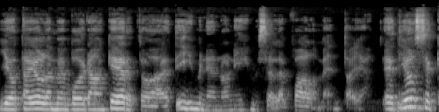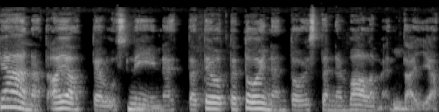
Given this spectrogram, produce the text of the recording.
jota, jolle me voidaan kertoa, että ihminen on ihmiselle valmentaja. Et mm. jos sä käännät ajattelus niin, mm. että te olette toinen toistenne valmentajia mm.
